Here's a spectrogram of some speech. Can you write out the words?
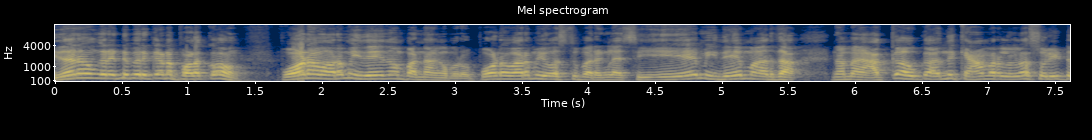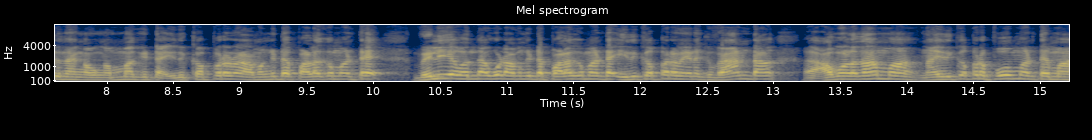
இதானே உங்கள் ரெண்டு பேருக்கான பழக்கம். போன வாரமும் இதே தான் பண்ணாங்க ப்ரோ போன வாரமும் யோசித்து பாருங்களேன். சேம் இதே மாதிரி தான் நம்ம அக்கா உட்காந்து கேமராலலாம் சொல்லிட்டு இருந்தாங்க. அவங்க அம்மா கிட்ட இதுக்கப்புறம் நான் அவங்ககிட்ட பழக மாட்டேன். வெளியே வந்தால் கூட அவங்ககிட்ட பழக மாட்டேன். இதுக்கப்புறம் எனக்கு வேண்டாம். அவ்வளோதாம்மா நான் இதுக்கப்புறம் போக மாட்டேம்மா.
